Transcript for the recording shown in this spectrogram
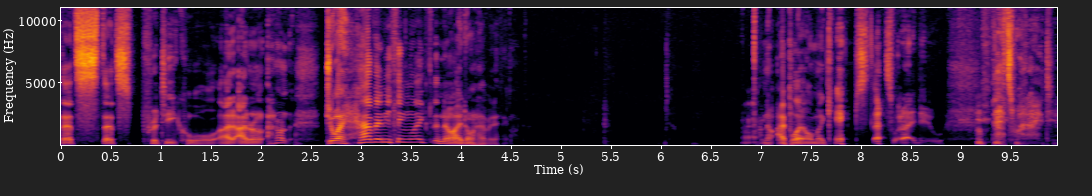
That's that's pretty cool. I, I don't i don't do i have anything like that no i don't have anything like that. No i play all my games. That's what i do. That's what i do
